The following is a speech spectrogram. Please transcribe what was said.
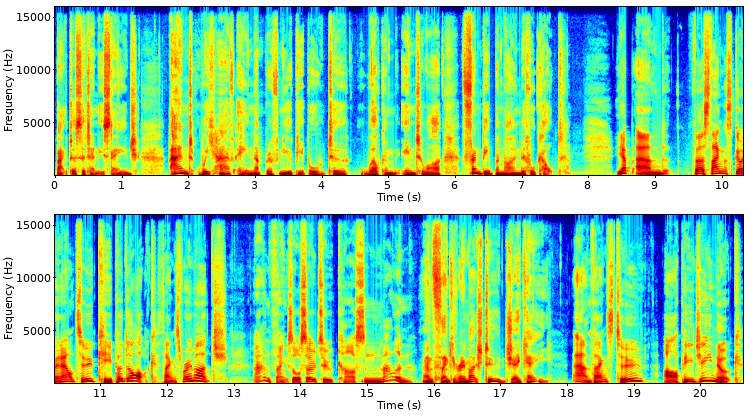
backed us at any stage. And we have a number of new people to welcome into our friendly, benign little cult. Yep, and first thanks going out to Keeper Doc. Thanks very much. And thanks also to Carson Mallon. And thank you very much to JK. And thanks to RPG Nook.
